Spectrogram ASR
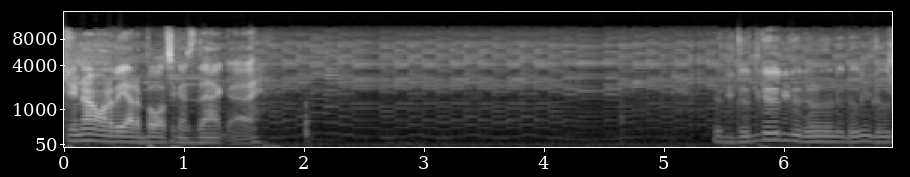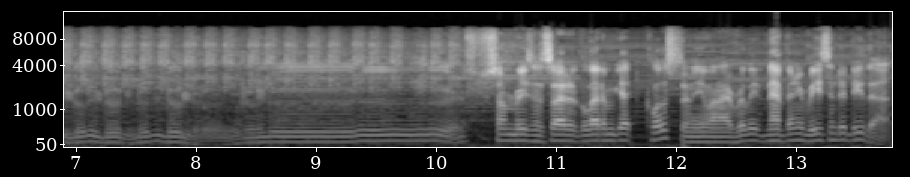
Do not want to be out of bullets against that guy. For some reason, decided to let him get close to me when I really didn't have any reason to do that.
